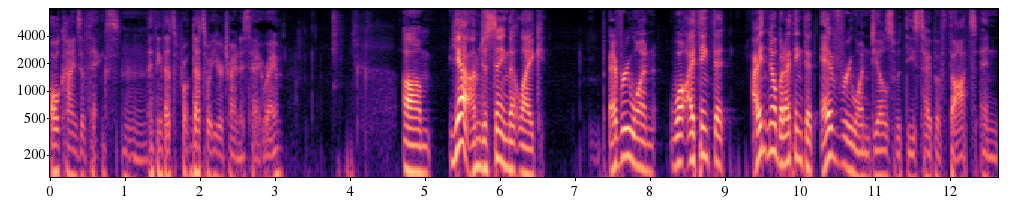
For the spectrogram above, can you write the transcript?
all kinds of things. Mm-hmm. I think that's pro- that's what you're trying to say, right? Um, yeah, I'm just saying that like everyone. Well, I think that I know, but I think that everyone deals with these type of thoughts and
